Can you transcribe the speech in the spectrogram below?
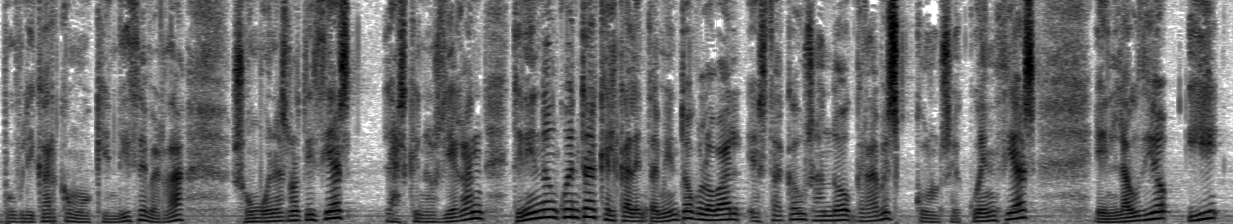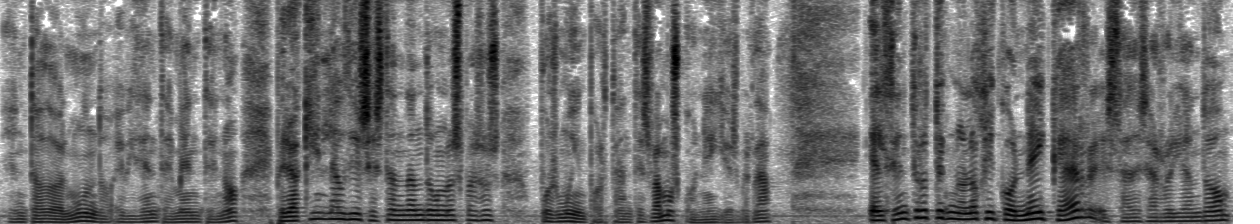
publicar como quien dice, ¿verdad? Son buenas noticias las que nos llegan teniendo en cuenta que el calentamiento global está causando graves consecuencias en el audio y en todo el mundo, evidentemente, ¿no? Pero aquí en el audio se están dando unos pasos pues muy importantes, vamos con ellos, ¿verdad? El Centro Tecnológico Naker está desarrollando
